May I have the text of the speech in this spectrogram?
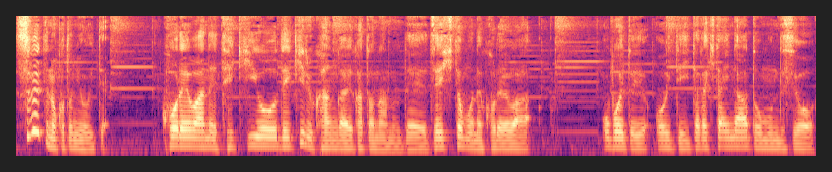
全てのことにおいて、これはね、適用できる考え方なので、是非ともね、これは覚えておいていただきたいなと思うんですよ。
